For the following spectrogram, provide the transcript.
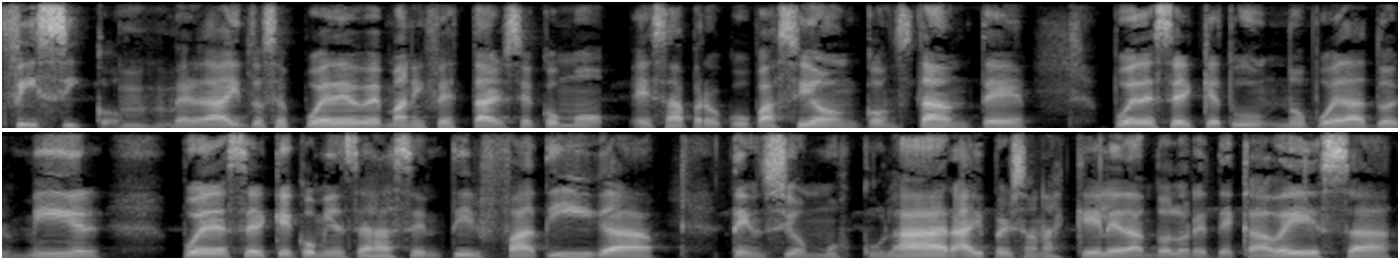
físico, ¿verdad? Entonces puede manifestarse como esa preocupación constante, puede ser que tú no puedas dormir, puede ser que comiences a sentir fatiga, tensión muscular, hay personas que le dan dolores de cabeza,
